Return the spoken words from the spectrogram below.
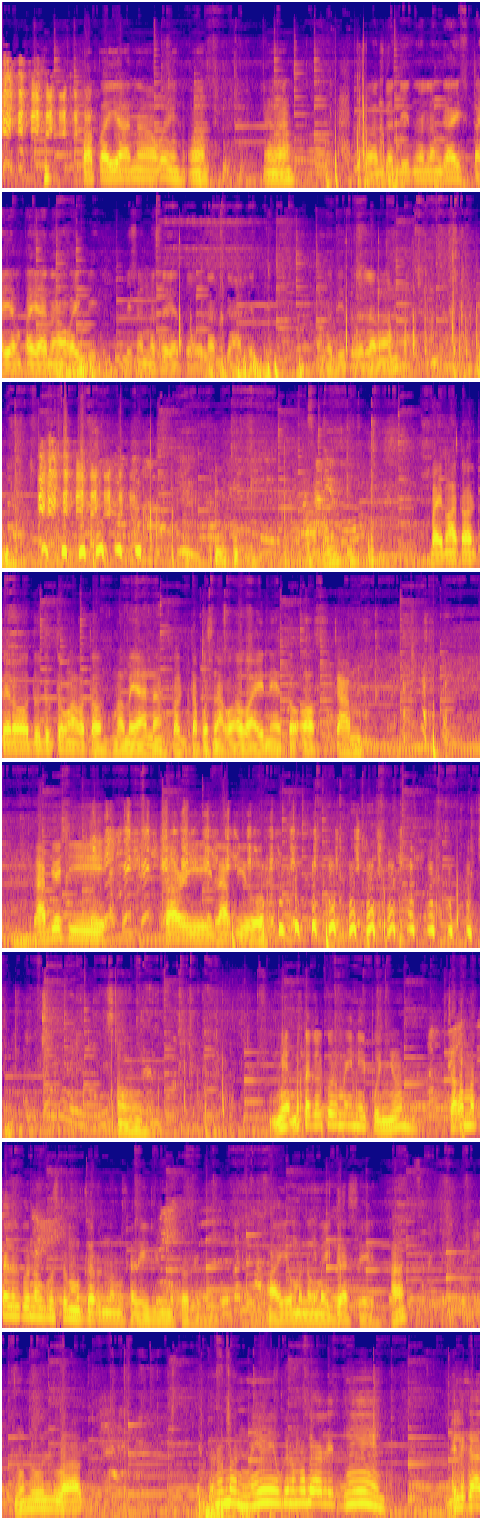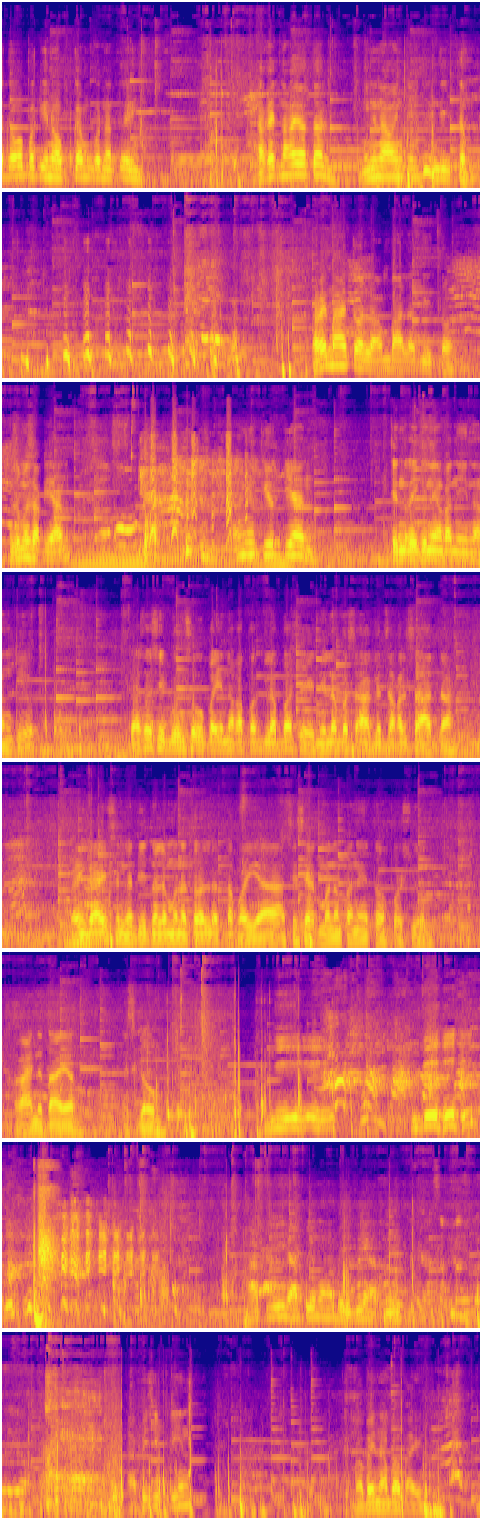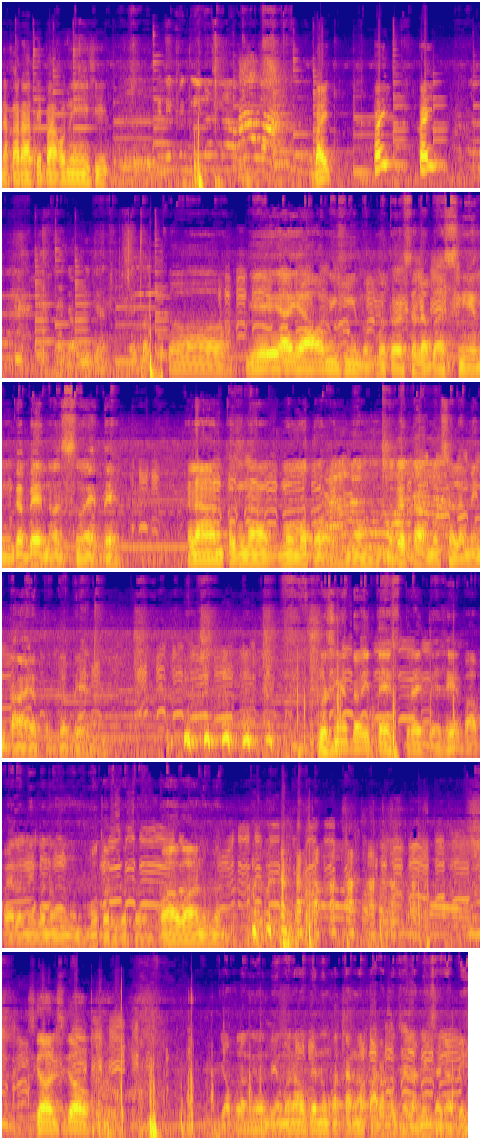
Papaya na ako eh. Oh, ah. So hanggang dito na lang guys. Payang-paya na ako kay. Imbis na masaya to, nang galit eh. Hanggang dito na lang ah. Bye mga tol, pero dudugtong ako to mamaya na. Pag tapos na ako awayin nito, off cam. Love you, si. Sorry, love you. May- Matagal ko na mainipon yun. Tsaka matagal ko nang gusto magkaroon ng sariling motor. Eh. Ayaw mo nang may gas eh. Ha? Nululwag. Ito naman eh. Huwag ka na magalit ni. Delikado ako pag in-off-cam ko na to eh. Akit na kayo tol. Hindi na ako intindihin dito. Akit na kayo tol. Ang bala dito. Gusto mo sakyan? Ang cute yan. Tinry ko na yan kanina. Ang cute. Kaso si Bunso pa yung nakapaglabas eh. Nilabas agad sa kalsada. Ayun guys, hanggang dito na lang muna tol. At ako'y uh, si Sermo ng Paneto for sure. Kakain na tayo. Let's go. Hindi. Hindi. happy, happy mga baby. Happy. Happy si Prince. Bye-bye na, bye-bye. Nakarati pa ako ni si... Pinipigilan niya ako. Bye! Bye! Bye! So, niyayaya ako ni Shim magmotor sa labas ngayong gabi, no? Alas 9. Kailangan pag nagmumotor, no? Maganda, magsalamin tayo pag gabi, no? Gusto niya daw i-test drive eh. Sige, papairamin ko ng motor ko to. Wawa naman. let's go, let's go. Joke lang yun. Di naman ako ganun katanga para magsalamin sa gabi.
